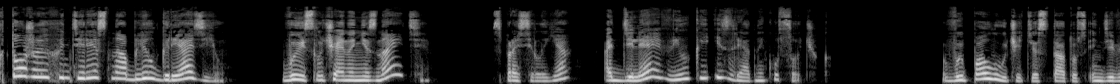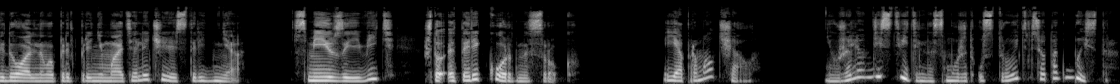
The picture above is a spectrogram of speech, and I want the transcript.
«Кто же их, интересно, облил грязью? Вы, случайно, не знаете?» — спросила я, отделяя вилкой изрядный кусочек. Вы получите статус индивидуального предпринимателя через три дня. Смею заявить, что это рекордный срок. Я промолчала. Неужели он действительно сможет устроить все так быстро?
